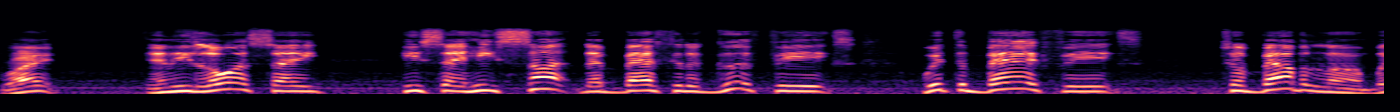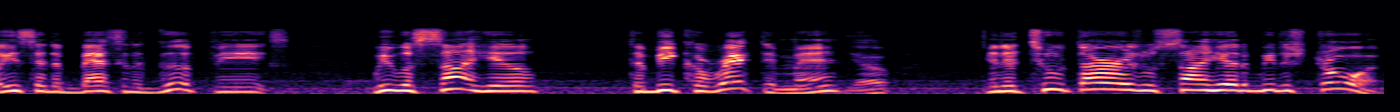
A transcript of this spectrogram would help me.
right? And the Lord say, He say He sent that basket of good figs with the bad figs to Babylon. But He said the basket of the good figs, we were sent here to be corrected, man. Yep. And the two thirds was sent here to be destroyed.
